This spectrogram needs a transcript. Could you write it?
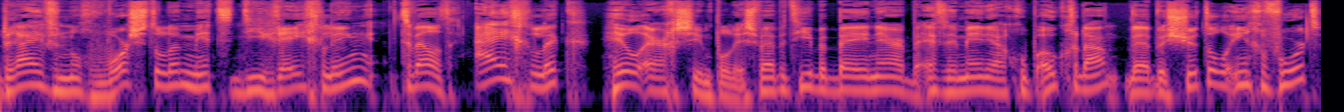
bedrijven nog worstelen met die regeling. Terwijl het eigenlijk heel erg simpel is. We hebben het hier bij BNR, bij FD Media Groep ook gedaan. We hebben Shuttle ingevoerd.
